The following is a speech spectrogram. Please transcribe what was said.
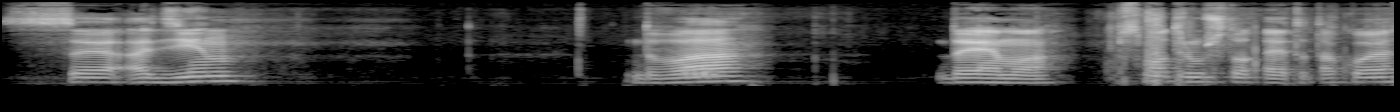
C1. 2. Демо. Посмотрим, что это такое.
